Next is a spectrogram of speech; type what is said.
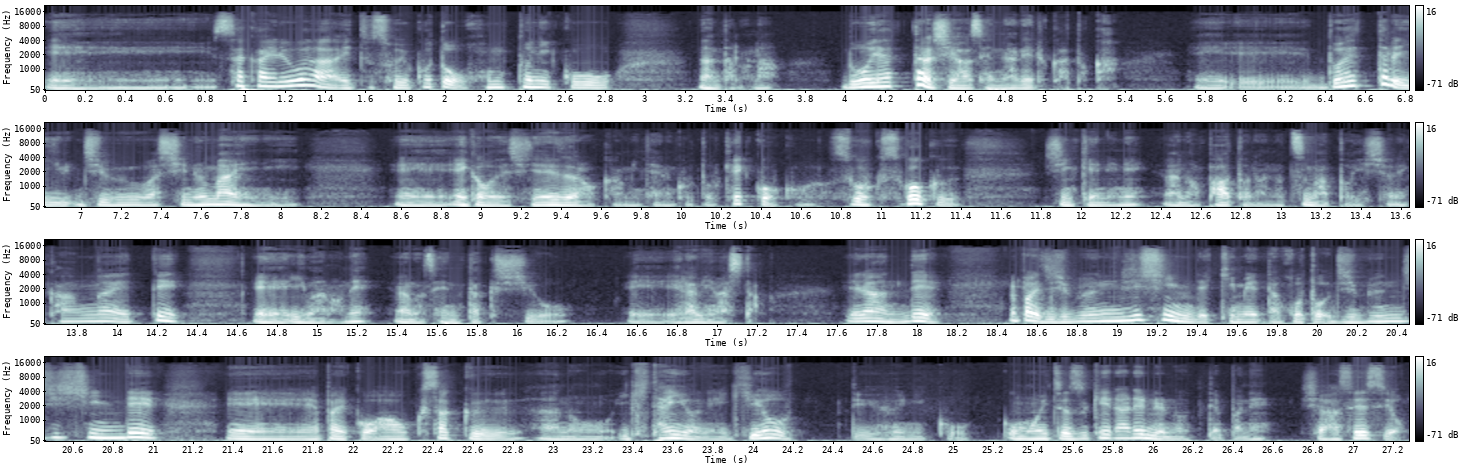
えー、サカイルは、えっと、そういうことを本当にこう、なんだろうな、どうやったら幸せになれるかとか、えー、どうやったら自分は死ぬ前に、えー、笑顔で死ねるだろうかみたいなことを結構こう、すごくすごく真剣にね、あの、パートナーの妻と一緒に考えて、えー、今のね、あの選択肢を、えー、選びました。選んで、やっぱり自分自身で決めたこと、自分自身で、えー、やっぱりこう、青臭く、あの、生きたいよね、生きようっていうふうにこう、思い続けられるのってやっぱね、幸せですよ。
